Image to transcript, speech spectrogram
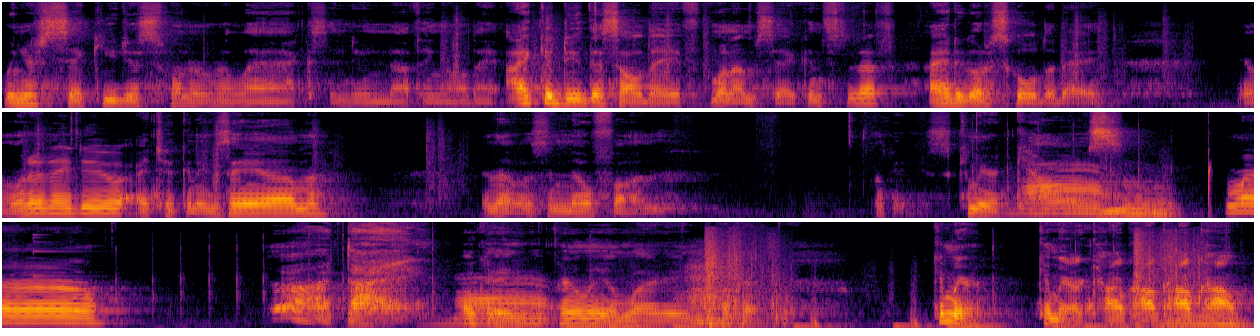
when you're sick, you just want to relax and do nothing all day? I could do this all day when I'm sick. Instead of, I had to go to school today. And what did I do? I took an exam, and that was no fun. Okay, so come here, cows. Meow. Ah, die. Okay, apparently I'm lagging. Okay. Come here. Come here. Cow, cow, cow, cow.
